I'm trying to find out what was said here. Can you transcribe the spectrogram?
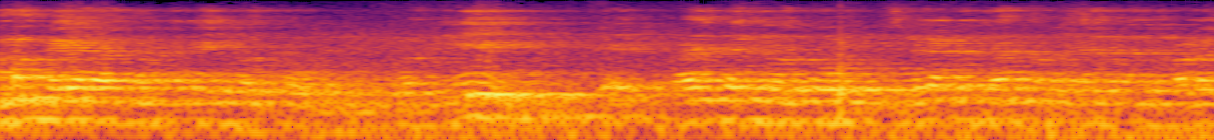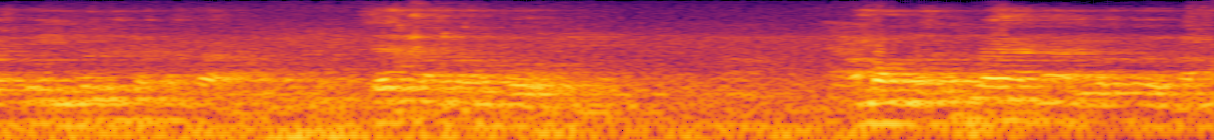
ನಮ್ಮ ಮಟ್ಟಿಗೆ ಇವತ್ತು ಇಡೀ ರಾಜ್ಯದಲ್ಲಿ ಇವತ್ತು ಶ್ರೀಗಂಧ ವಿಧಾನಸಭಾ ಕ್ಷೇತ್ರದಲ್ಲಿ ಬಹಳಷ್ಟು ಹಿಂದುಳಿದಿರ್ತಕ್ಕಂಥ ಅಂತ ಒಂದು ನಮ್ಮ ಒಂದು ಅಭಿಪ್ರಾಯನ ಇವತ್ತು ನಮ್ಮ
